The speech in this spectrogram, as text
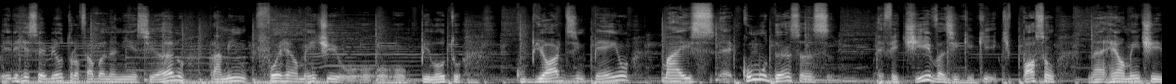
ele recebeu o troféu Bananinha esse ano. Para mim, foi realmente o, o, o, piloto com pior desempenho, mas é, com mudanças efetivas e que, que, que possam né, realmente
